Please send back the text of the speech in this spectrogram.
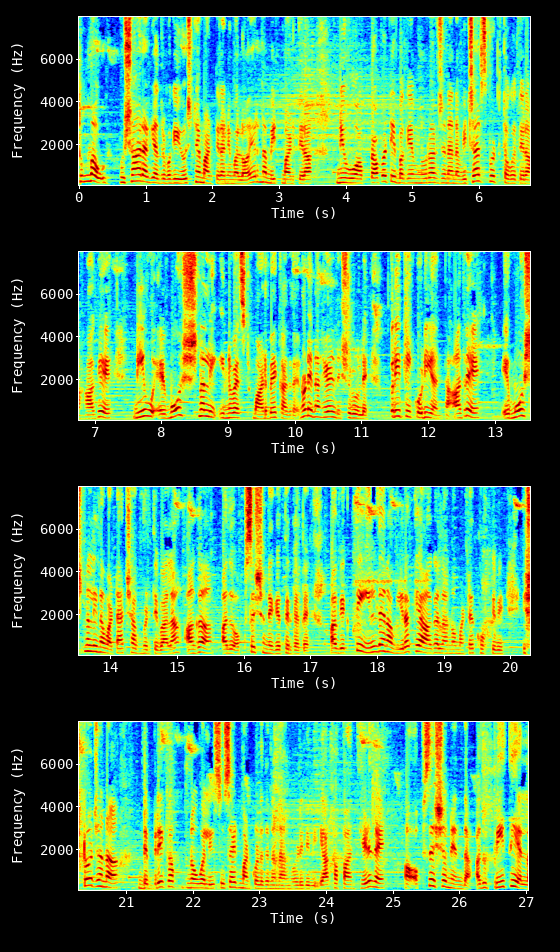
ತುಂಬಾ ಹುಷಾರಾಗಿ ಅದ್ರ ಬಗ್ಗೆ ಯೋಚನೆ ಮಾಡ್ತೀರಾ? ನಿಮ್ಮ ಲಾಯರ್ನ ಮೀಟ್ ಮಾಡ್ತೀರಾ? ನೀವು ಆ ಪ್ರಾಪರ್ಟಿ ಬಗ್ಗೆ ನೂರಾರು ಜನನ ವಿಚಾರಿಸ್ಬಿಟ್ಟು ತಗೋತೀರಾ? ಹಾಗೆ ನೀವು ಎಮೋಷ್ನಲಿ ಇನ್ವೆಸ್ಟ್ ಮಾಡಬೇಕಾದ್ರೆ, ನೋಡಿ ನಾನು ಹೇಳಿದೆ ಶುರುವಲ್ಲೇ, ಪ್ರೀತಿ ಕೊಡಿ ಅಂತ. ಆದರೆ ಎಮೋಷ್ನಲಿ ನಾವು ಅಟ್ಯಾಚ್ ಆಗ್ಬಿಡ್ತೀವಲ್ಲ, ಆಗ ಅದು ಅಪ್ಸೆಷನ್ಗೆ ತಿರ್ಗತ್ತೆ. ಆ ವ್ಯಕ್ತಿ ಇಲ್ಲದೆ ನಾವು ಇರಕ್ಕೆ ಆಗಲ್ಲ ಅನ್ನೋ ಮಟ್ಟಕ್ಕೆ ಹೋಗ್ತೀವಿ. ಎಷ್ಟೋ ಜನ ಬ್ರೇಕಪ್ ನೋವಲ್ಲಿ ಸುಸೈಡ್ ಮಾಡ್ಕೊಳ್ಳೋದನ್ನ ನಾವು ನೋಡಿದೀವಿ. ಯಾಕಪ್ಪ ಅಂತ ಹೇಳಿದ್ರೆ, ಆ ಅಪ್ಸೆಷನ್ ಇಂದ ಅದು ಪ್ರೀತಿ ಅಲ್ಲ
